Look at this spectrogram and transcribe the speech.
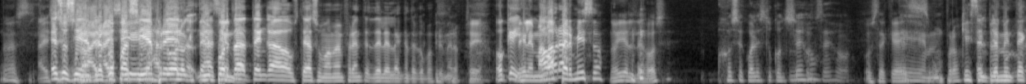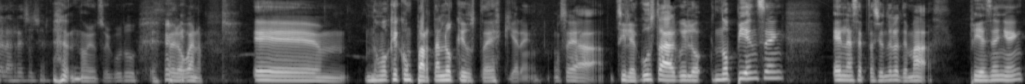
No, es- Ahí Eso sí, No, entre ahí- ahí copas sí, siempre, lo no, que no importa, haciendo. tenga usted a su mamá enfrente, dele like entre copas primero. Sí. Ok, mamá, ahora- permiso. no, y el de José. José, ¿cuál es tu consejo? consejo. Usted que es Eh, un pro. Que El- el simplemente... gurú de las redes sociales. no, yo soy gurú. Pero bueno. Eh, no que compartan lo que ustedes quieren. O sea, si les gusta algo y lo... No piensen en la aceptación de los demás. Piensen en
